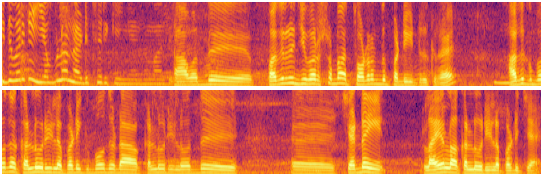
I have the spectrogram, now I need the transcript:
இது வரைக்கும் எவ்வளோ நடிச்சிருக்கீங்க இந்த மாதிரி? நான் வந்து பதினஞ்சு வருஷமாக தொடர்ந்து பண்ணிகிட்டு இருக்கிறேன். அதுக்கு போது கல்லூரியில் படிக்கும்போது நான் கல்லூரியில் வந்து சென்னை லயோலா கல்லூரியில் படித்தேன்.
